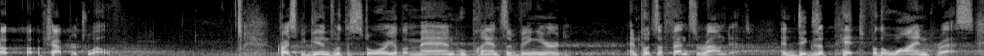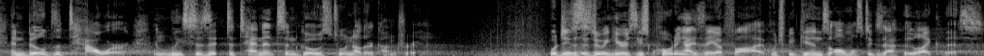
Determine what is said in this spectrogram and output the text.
uh, of chapter 12. Christ begins with the story of a man who plants a vineyard and puts a fence around it and digs a pit for the wine press and builds a tower and leases it to tenants and goes to another country. What Jesus is doing here is he's quoting Isaiah 5, which begins almost exactly like this.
